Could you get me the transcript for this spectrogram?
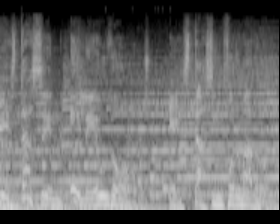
Estás en LU2, estás informado.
